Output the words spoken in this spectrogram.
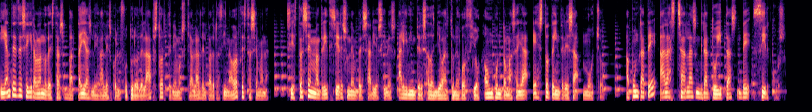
Y antes de seguir hablando de estas batallas legales por el futuro del App Store, tenemos que hablar del patrocinador de esta semana. Si estás en Madrid, si eres un empresario, si eres alguien interesado en llevar tu negocio a un punto más allá, esto te interesa mucho apúntate a las charlas gratuitas de Circus.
